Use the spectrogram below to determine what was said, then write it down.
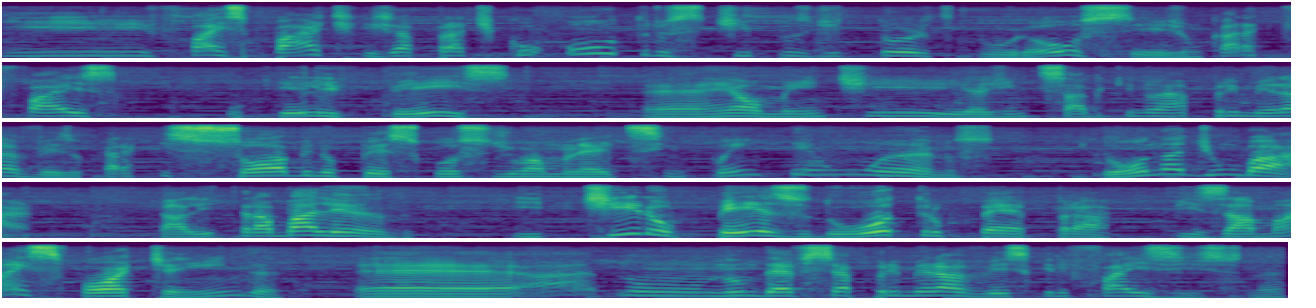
que faz parte, que já praticou outros tipos de tortura. Ou seja, um cara que faz o que ele fez é, realmente a gente sabe que não é a primeira vez. O cara que sobe no pescoço de uma mulher de 51 anos, dona de um bar, tá ali trabalhando e tira o peso do outro pé para pisar mais forte ainda, é, ah, não, não deve ser a primeira vez que ele faz isso, né?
